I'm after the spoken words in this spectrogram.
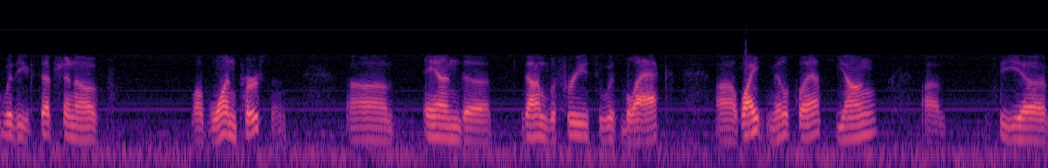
with the exception of of one person, and Donald DeFreeze, who was black, white, middle class, young. the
